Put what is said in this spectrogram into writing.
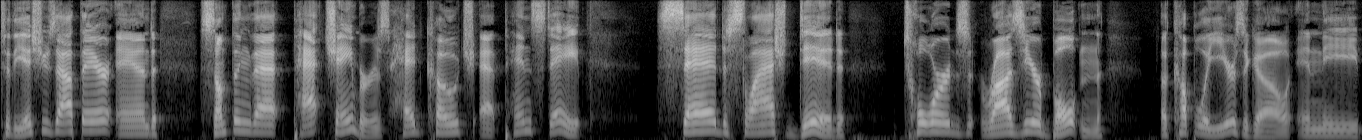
to the issues out there. And something that Pat Chambers, head coach at Penn State, said slash did towards Rasir Bolton a couple of years ago in the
